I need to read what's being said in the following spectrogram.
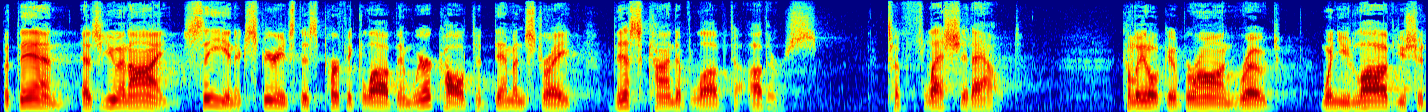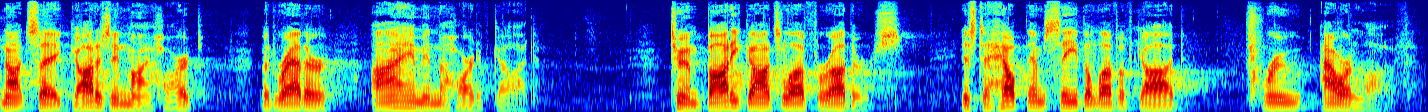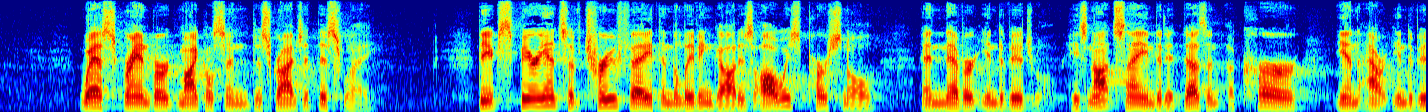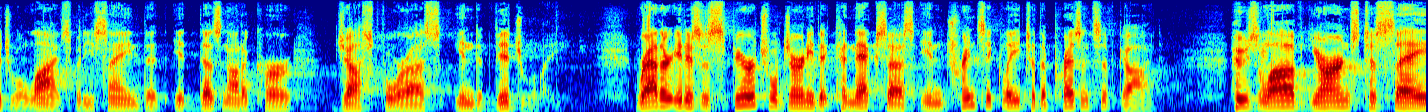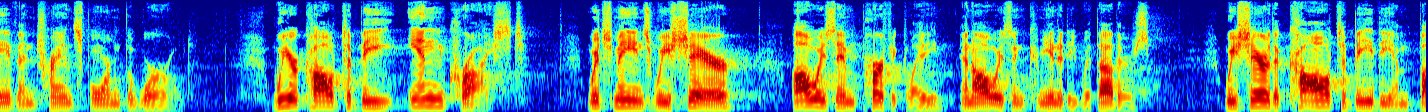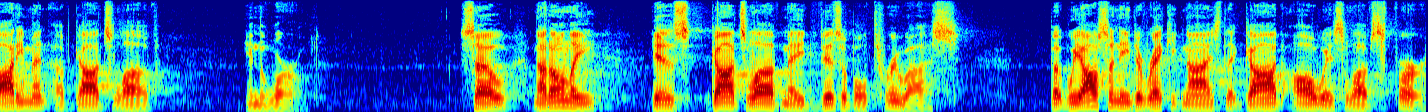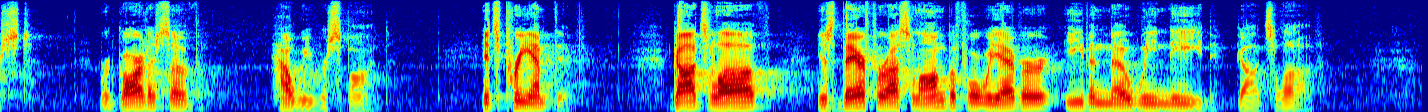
But then, as you and I see and experience this perfect love, then we're called to demonstrate this kind of love to others to flesh it out. Khalil Gibran wrote, When you love, you should not say, God is in my heart, but rather, I am in the heart of God. To embody God's love for others is to help them see the love of God through our love. Wes Granberg Michaelson describes it this way The experience of true faith in the living God is always personal and never individual. He's not saying that it doesn't occur in our individual lives, but he's saying that it does not occur just for us individually. Rather, it is a spiritual journey that connects us intrinsically to the presence of God, whose love yearns to save and transform the world. We are called to be in Christ, which means we share always imperfectly and always in community with others, we share the call to be the embodiment of God's love in the world. So, not only is God's love made visible through us, but we also need to recognize that God always loves first, regardless of how we respond. It's preemptive. God's love is there for us long before we ever even know we need God's love.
